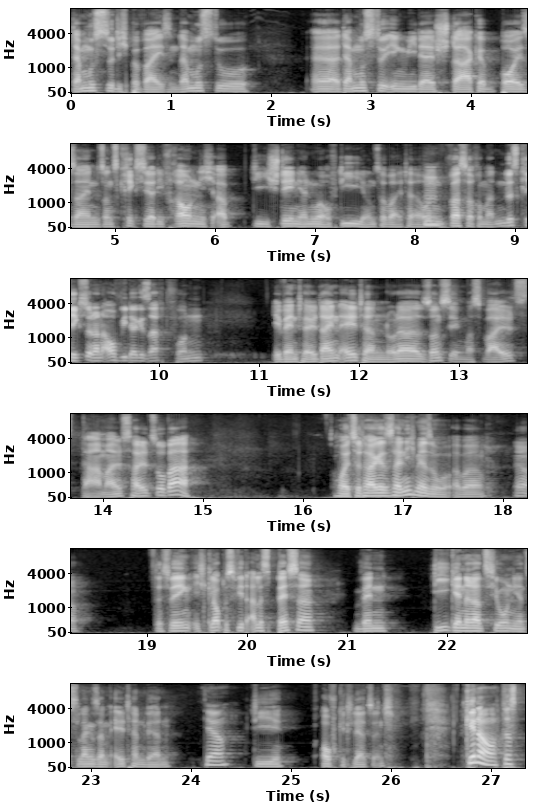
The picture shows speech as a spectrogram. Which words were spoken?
da musst du dich beweisen. Da musst du, äh, da musst du irgendwie der starke Boy sein, sonst kriegst du ja die Frauen nicht ab. Die stehen ja nur auf die und so weiter und Hm. was auch immer. Und das kriegst du dann auch wieder gesagt von eventuell deinen Eltern oder sonst irgendwas, weil es damals halt so war. Heutzutage ist es halt nicht mehr so, aber ja. Deswegen, ich glaube, es wird alles besser, wenn die Generationen jetzt langsam Eltern werden, Ja. die aufgeklärt sind. Genau, das,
